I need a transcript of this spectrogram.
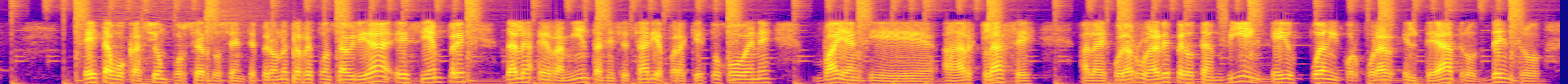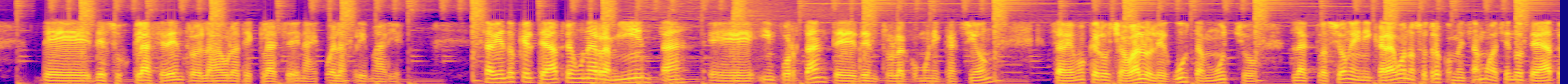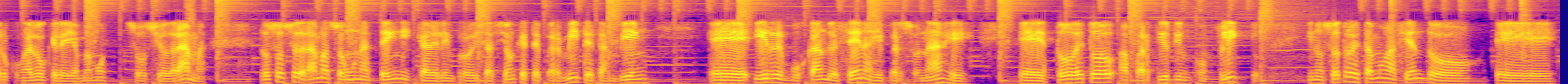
esta vocación por ser docente. Pero nuestra responsabilidad es siempre dar las herramientas necesarias para que estos jóvenes vayan eh, a dar clases a las escuelas rurales, pero también ellos puedan incorporar el teatro dentro de, sus clases, dentro de las aulas de clase en las escuelas primarias. Sabiendo que el teatro es una herramienta eh, importante dentro de la comunicación, sabemos que a los chavalos les gusta mucho la actuación. En Nicaragua nosotros comenzamos haciendo teatro con algo que le llamamos sociodrama los sociodramas son una técnica de la improvisación que te permite también eh, ir buscando escenas y personajes, eh, todo esto a partir de un conflicto. Y nosotros estamos haciendo eh,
